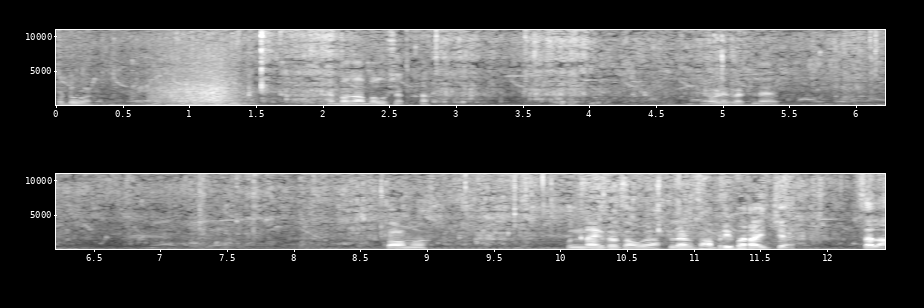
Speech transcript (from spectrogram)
फोटो हे बघा बघू शकता. एवढे भेटले आहेत. तर मग पुन्हा एकदा जाऊया. आपल्याला झाबरी भरायची आहे. चला.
